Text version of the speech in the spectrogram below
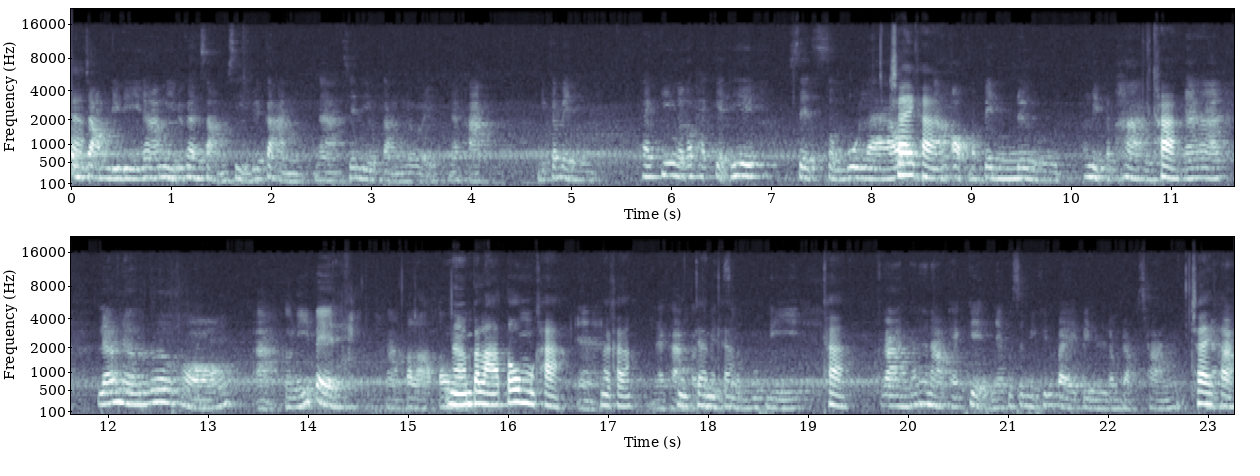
ค่ะณผู้ชมจำดีๆนะคะมีด้วยกัน 3 สีด้วยกันนะเช่นเดียวกันเลยนะคะ นี่ก็เป็นแพ็คกิ้งแล้วก็แพ็กเกจที่เสร็จสมบูรณ์แล้วใช่ค่ะนออกมาเป็นหนึ่งผลิตภัณฑ์ค่ะนะคะแล้วในเรื่องของ อะตัวนี้เป็นน้ำปลาร้าต้มน้ำปลาร้าต้มค่ะอะนะคะ นะคะเหมือนกันก็จะค่ะเป็นทรงรูปนี้ ค่ะ การพัฒนาแพ็กเกจเนี่ยก็จะมีขึ้นไปเป็นลำดับชั้นใช่ค่ะน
